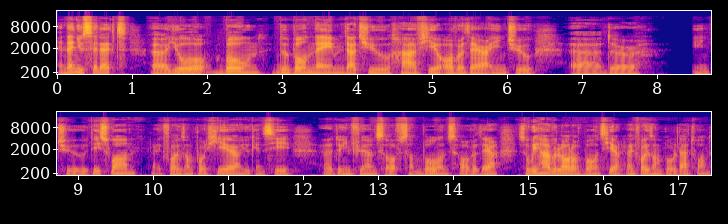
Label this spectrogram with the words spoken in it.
And then you select uh, your bone the bone name that you have here over there into uh, the into this one. Like for example here you can see uh, the influence of some bones over there. So we have a lot of bones here, like for example that one.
